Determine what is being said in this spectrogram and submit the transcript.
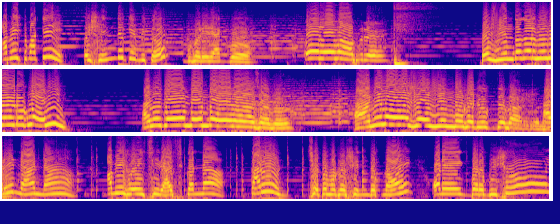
আমি তোমাকে ওই সিন্ধুকের ভিতর ভরে রাখব। ওরে বাপরে! ওই সিন্ধুকের ভিতরে ঢুকবো আমি? আমি দম বন্ধ হয়ে মারা যাব। আমি বাবা সেই সিন্ধুকে ঢুকতে পারব আরে না না। আমি হয়েছি রাজকন্যা। কারণ ছোট মোটো সিন্ধুক নয় অনেক বড় বিশাল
